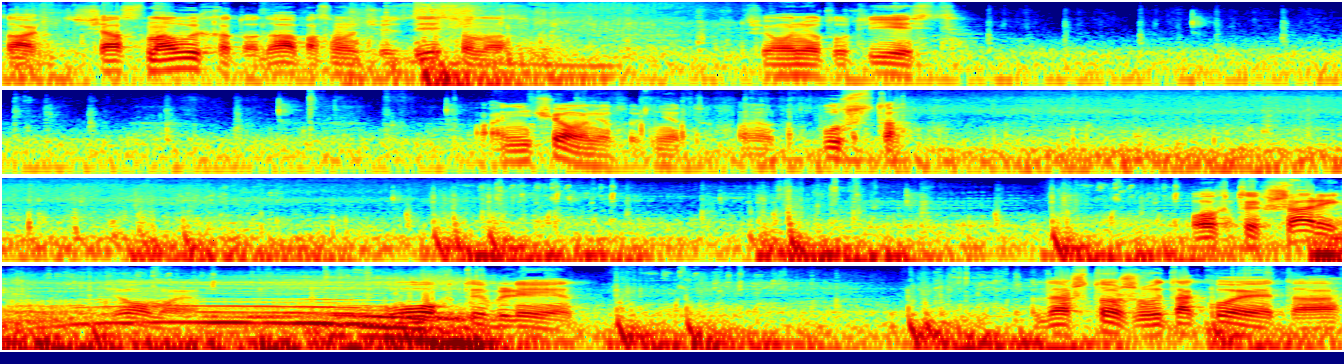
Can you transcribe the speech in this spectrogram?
Так, сейчас на выход, а, да, посмотрим, что здесь у нас. Что у него тут есть. А ничего у него тут нет. У него тут пусто. Ох ты, шарик! Ё-моё. Ох ты, блин. Да что ж вы такое-то, а?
